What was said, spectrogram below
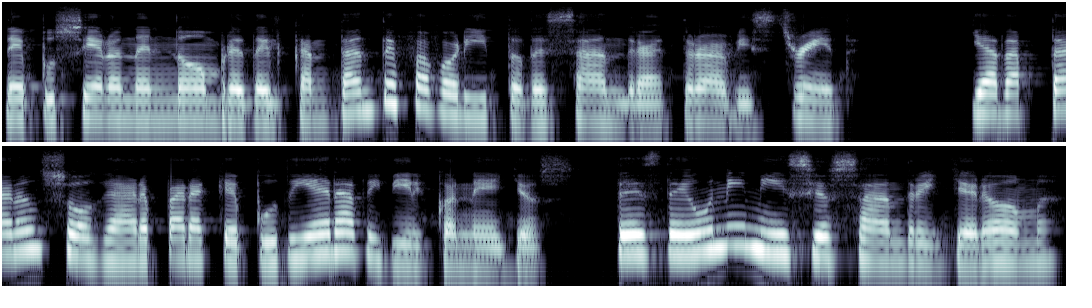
Le pusieron el nombre del cantante favorito de Sandra, Travis Street, y adaptaron su hogar para que pudiera vivir con ellos. Desde un inicio Sandra y Jerome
